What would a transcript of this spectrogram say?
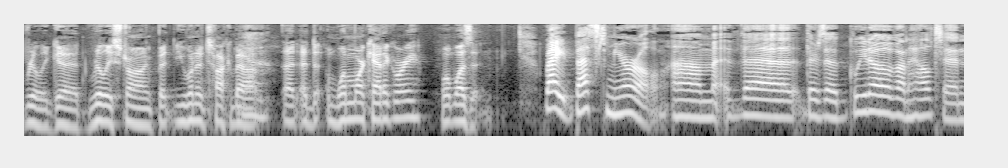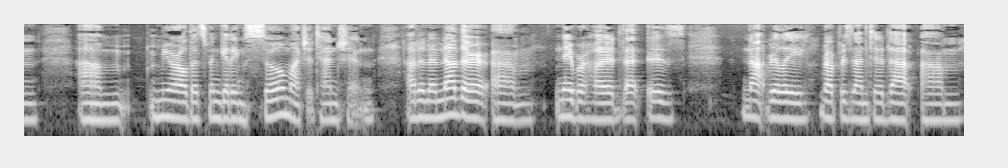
really good, really strong. But you wanted to talk about uh a, one more category. What was it? Right, best mural. Um, the there's a Guido van Helten um, mural that's been getting so much attention out in another um, neighborhood that is not really represented that um,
